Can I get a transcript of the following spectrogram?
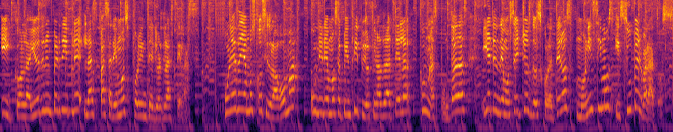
y con la ayuda de un imperdible las pasaremos por el interior de las telas. Una vez hayamos cosido la goma, uniremos el principio y el final de la tela con unas puntadas y ya tendremos hechos dos coleteros monísimos y súper baratos.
